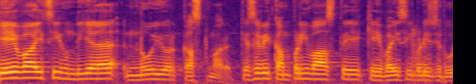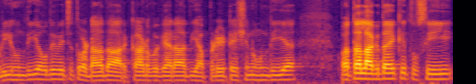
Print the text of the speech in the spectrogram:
KYC ਹੁੰਦੀ ਹੈ ਨੋ ਯੋਰ ਕਸਟਮਰ ਕਿਸੇ ਵੀ ਕੰਪਨੀ ਵਾਸਤੇ KYC ਬੜੀ ਜ਼ਰੂਰੀ ਹੁੰਦੀ ਹੈ ਉਹਦੇ ਵਿੱਚ ਤੁਹਾਡਾ ਆਧਾਰ ਕਾਰਡ ਵਗੈਰਾ ਦੀ ਅਪਡੇਟੇਸ਼ਨ ਹੁੰਦੀ ਹੈ। ਪਤਾ ਲੱਗਦਾ ਹੈ ਕਿ ਤੁਸੀਂ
